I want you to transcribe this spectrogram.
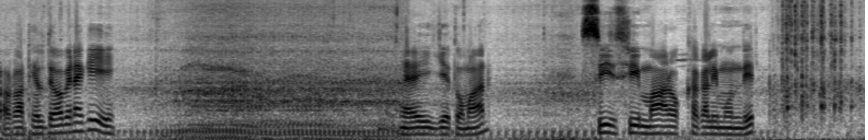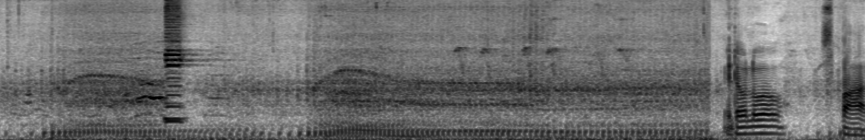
কাকা ঠেলতে হবে নাকি? এই যে তোমার শ্রী শ্রী মা রক্ষাকালী মন্দির। এটা হলো স্পার।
